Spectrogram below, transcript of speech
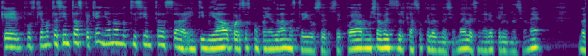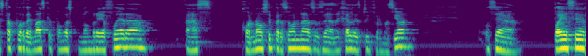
que, pues, que no te sientas pequeño, no, no te sientas ah, intimidado por estas compañías grandes. Te digo, se, se, puede dar muchas veces el caso que les mencioné, el escenario que les mencioné. No está por demás que pongas tu nombre ahí afuera, haz, conoce personas, o sea, déjales tu información. O sea, puede ser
